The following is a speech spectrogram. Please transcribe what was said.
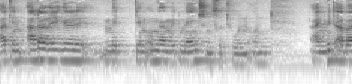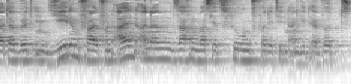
hat in aller Regel mit dem Umgang mit Menschen zu tun und ein Mitarbeiter wird in jedem Fall von allen anderen Sachen, was jetzt Führungsqualitäten angeht, er wird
